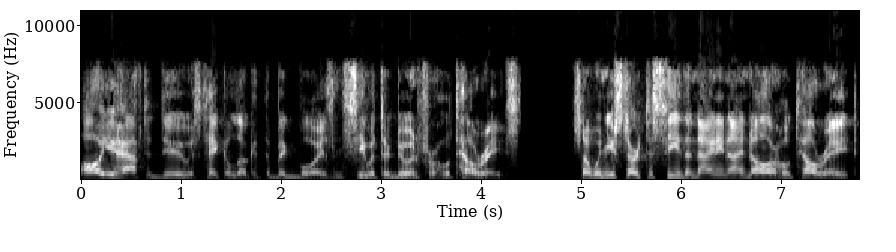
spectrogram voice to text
all you have to do is take a look at the big boys and see what they're doing for hotel rates. So when you start to see the $99 hotel rate,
